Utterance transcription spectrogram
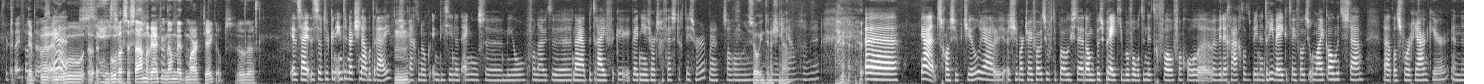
Voor twee foto's. en Ja. hoe, hoe was de samenwerking dan met Mark Jacobs? Wilde- het is natuurlijk een internationaal bedrijf. Dus Mhm. je krijgt dan ook in die zin een Engelse mail vanuit eh, nou ja, het bedrijf. Ik, ik weet niet eens waar het gevestigd is hoor. Maar het zal wel eh, Zo internationaal. Zo zijn. Eh, ja, het is gewoon super chill. Ja, als je maar twee foto's hoeft te posten. En dan bespreek je bijvoorbeeld in dit geval van... Goh, we willen graag dat binnen drie weken twee foto's online komen te staan. Nou, dat was vorig jaar een keer. En eh,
